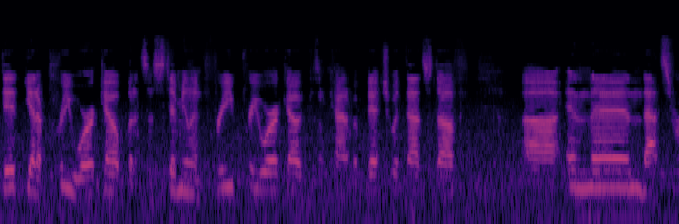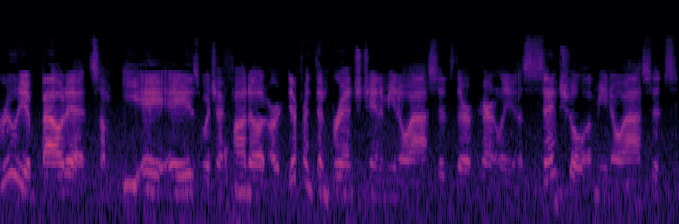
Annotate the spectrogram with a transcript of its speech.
did get a pre workout, but it's a stimulant free pre workout because I'm kind of a bitch with that stuff. Uh, and then that's really about it. Some EAAs, which I found out are different than branched chain amino acids. They're apparently essential amino acids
